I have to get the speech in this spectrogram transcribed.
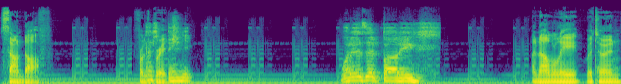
sound off from the bridge. dang it. What is it, buddy? Anomaly return.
